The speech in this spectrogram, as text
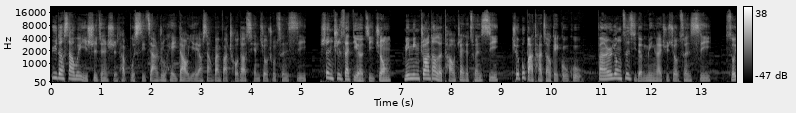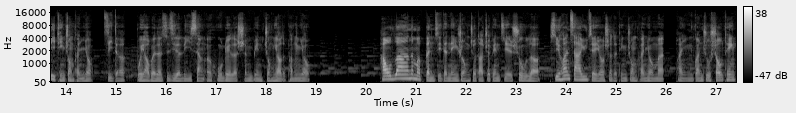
遇到夏威夷事件时，他不惜加入黑道，也要想办法筹到钱救出村西。甚至在第二季中，明明抓到了逃债的村西，却不把他交给姑姑，反而用自己的命来去救村西。所以，听众朋友。记得不要为了自己的理想而忽略了身边重要的朋友。好啦，那么本集的内容就到这边结束了。喜欢杂鱼解忧社的听众朋友们，欢迎关注收听，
